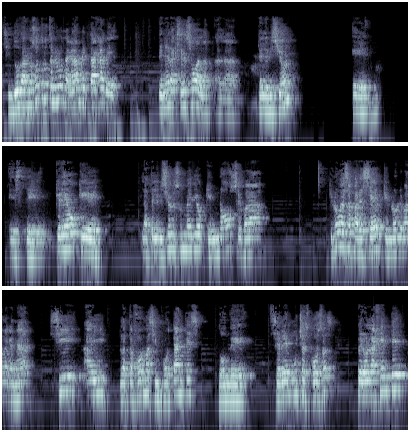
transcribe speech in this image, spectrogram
sin duda. Nosotros tenemos la gran ventaja de tener acceso a la, a la televisión. Eh, este, creo que la televisión es un medio que no se va, que no va a desaparecer, que no le van a ganar. Sí hay plataformas importantes donde se ven muchas cosas, pero la gente,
